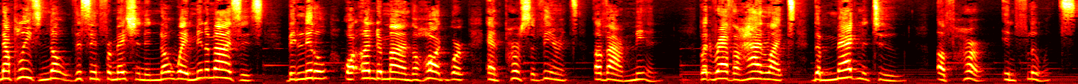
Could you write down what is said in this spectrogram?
Now, please know this information in no way minimizes, belittle, or undermine the hard work and perseverance of our men but rather highlights the magnitude of her influence.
